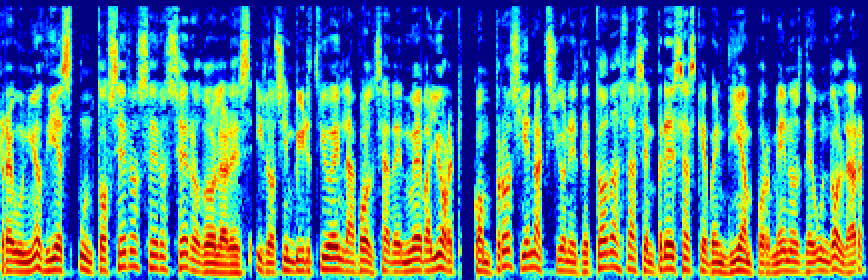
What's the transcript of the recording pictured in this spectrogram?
reunió 10.000 dólares y los invirtió en la bolsa de Nueva York, compró 100 acciones de todas las empresas que vendían por menos de un dólar,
